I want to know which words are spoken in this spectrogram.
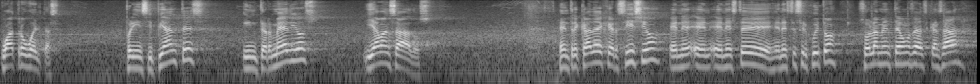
cuatro vueltas. Principiantes, intermedios y avanzados. Entre cada ejercicio en, este, en este circuito solamente vamos a descansar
